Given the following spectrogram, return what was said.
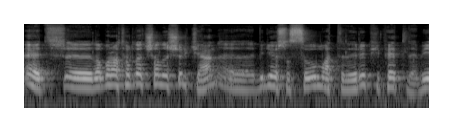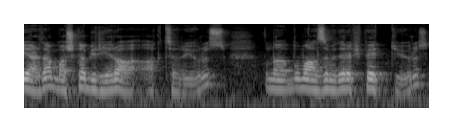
evet, e, laboratuvarda çalışırken e, biliyorsun sıvı maddeleri pipetle bir yerden başka bir yere aktarıyoruz. Buna bu malzemelere pipet diyoruz.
